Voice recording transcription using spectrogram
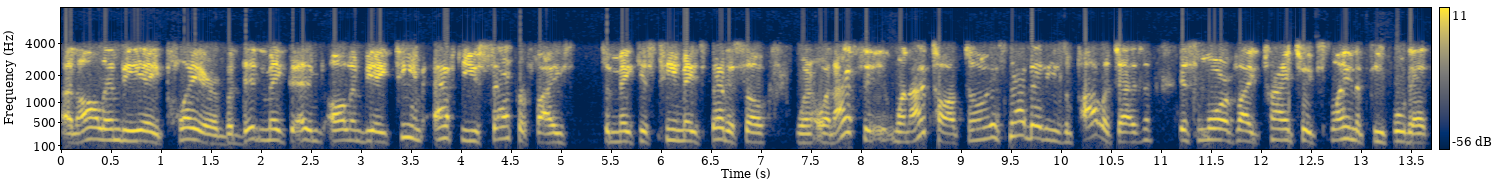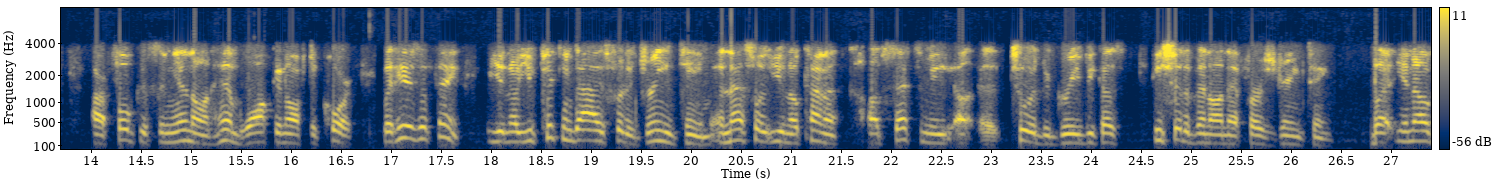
an All NBA player, but didn't make the All NBA team after you sacrificed to make his teammates better. So when when I see when I talk to him, it's not that he's apologizing. It's more of like trying to explain to people that are focusing in on him walking off the court. But here's the thing: you know, you're picking guys for the dream team, and that's what you know kind of upsets me uh, uh, to a degree because he should have been on that first dream team. But you know,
